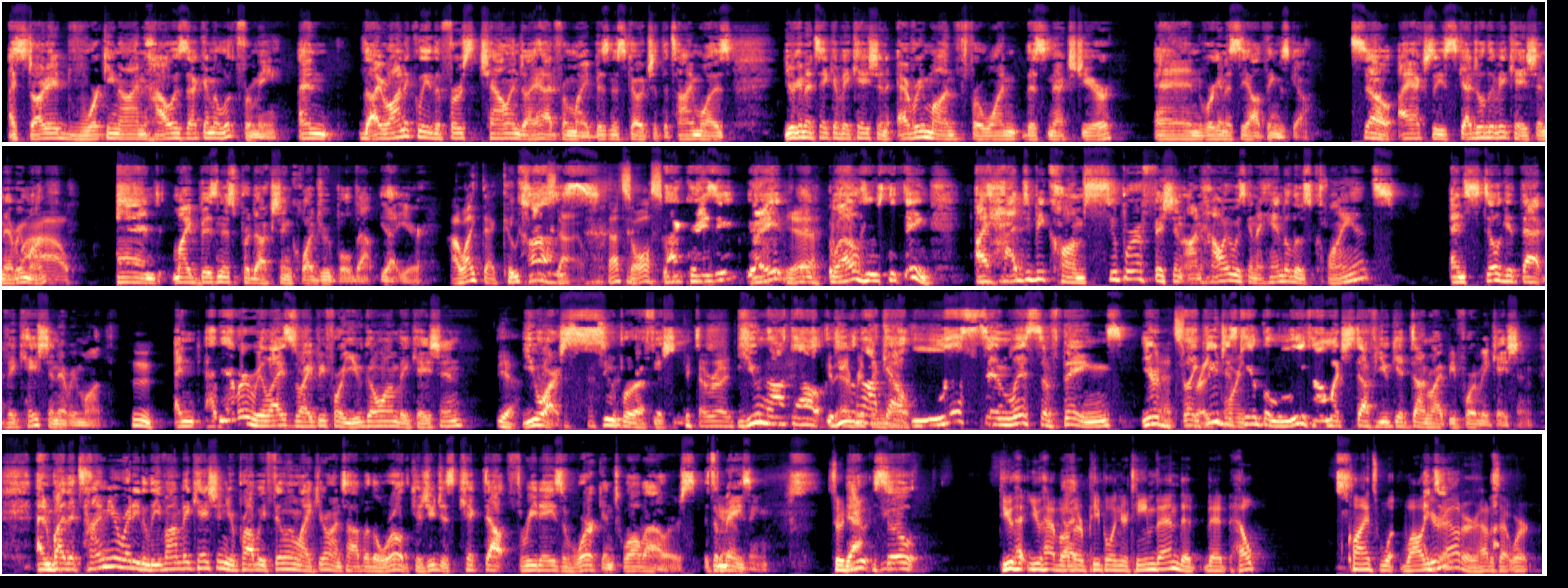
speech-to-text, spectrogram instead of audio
I started working on how is that going to look for me? And ironically, the first challenge I had from my business coach at the time was you're going to take a vacation every month for one this next year and we're going to see how things go. So I actually scheduled a vacation every Wow. month and my business production quadrupled that, that year. I like that coaching Because- style. That's awesome. That crazy, right? Yeah. Well, here's the thing. I had to become super efficient on how I was going to handle those clients and still get that vacation every month. Hmm. And have you ever realized right before you go on vacation, yeah. you are super efficient. Yeah, right. You knock out, Get you knock out out. lists and lists of things. You're That's like, you just point. can't believe how much stuff you get done right before vacation. And by the time you're ready to leave on vacation, you're probably feeling like you're on top of the world because you just kicked out three days of work in 12 hours. It's amazing. So do Yeah. you, do so do you, ha- you have other people in your team then that, that help clients wh- while you're do. out or how does that work?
